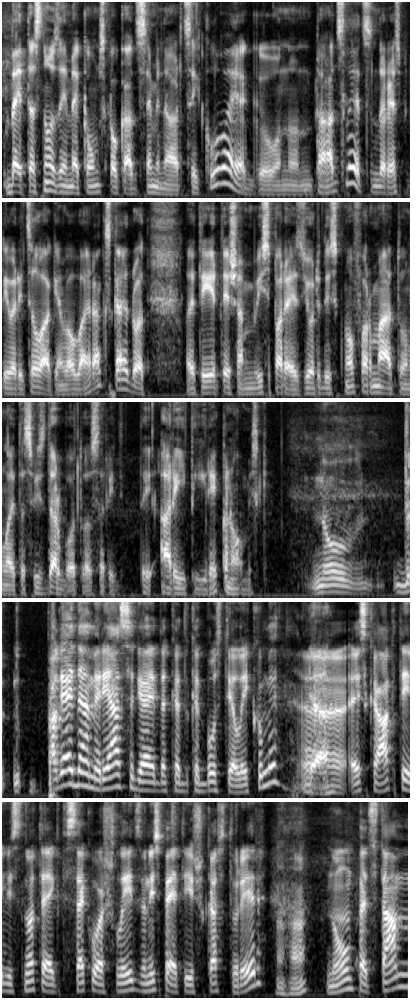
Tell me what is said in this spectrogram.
Bet tas nozīmē, ka mums kaut kādu semināru ciklu vajag un, un tādas lietas, un respektīvi arī cilvēkiem vēl vairāk skaidrot, lai tie ir tiešām vispārēji juridiski noformēti un lai tas viss darbotos arī, arī tīri ekonomiski. Nu, pagaidām ir jāsagaida, kad, kad būs tie likumi. Jā. Es kā aktīvists noteikti sekošu līdzi un izpētīšu, kas tur ir. Aha. Nu, pēc tam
